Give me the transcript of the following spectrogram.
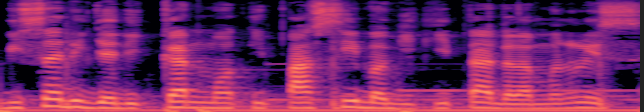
bisa dijadikan motivasi bagi kita dalam menulis.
